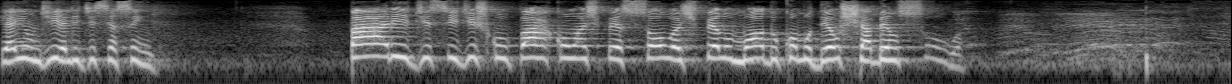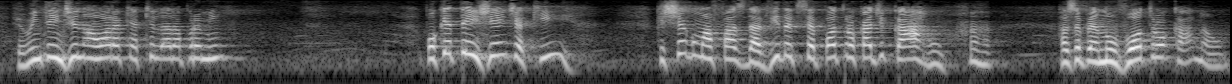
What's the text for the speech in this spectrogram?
E aí um dia ele disse assim: pare de se desculpar com as pessoas pelo modo como Deus te abençoa. Eu entendi na hora que aquilo era para mim. Porque tem gente aqui que chega uma fase da vida que você pode trocar de carro. Aí você pensa, não vou trocar, não.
